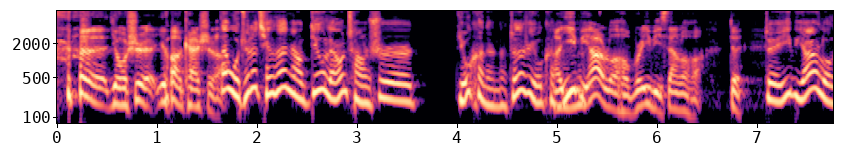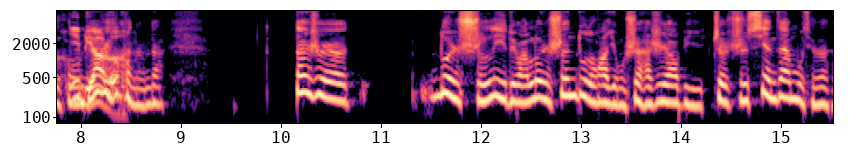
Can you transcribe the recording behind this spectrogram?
勇士又要开始了但我觉得前三场丢两场是有可能的，真的是有可啊！能的。一比二落后，不是一比三落后。对，对一比二落后，一比2我觉得是有可能的。但是论实力，对吧？论深度的话，勇士还是要比这支现在目前的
